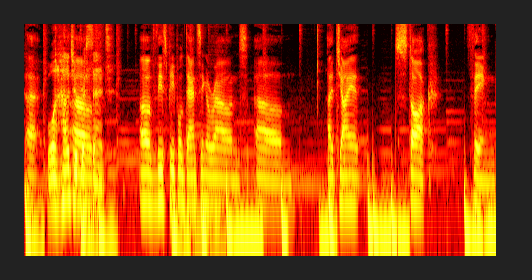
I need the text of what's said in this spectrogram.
Uh, one hundred percent. Of these people dancing around um, a giant stock thing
